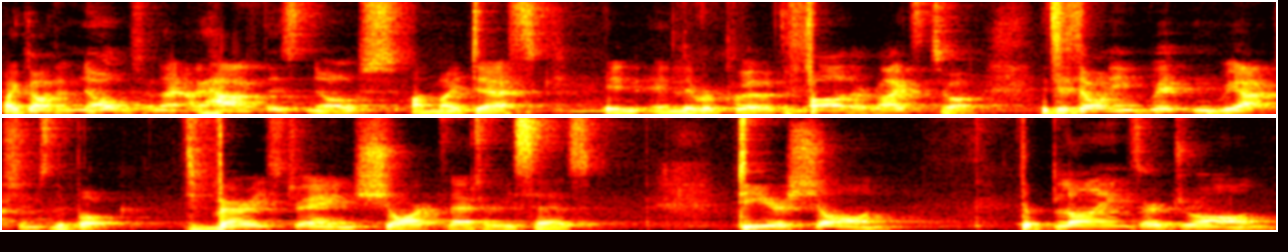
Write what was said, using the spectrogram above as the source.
I got a note, and I have this note on my desk in, in Liverpool. The father writes to him. It's his only written reaction to the book. It's a very strange, short letter. He says, Dear Sean, the blinds are drawn,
